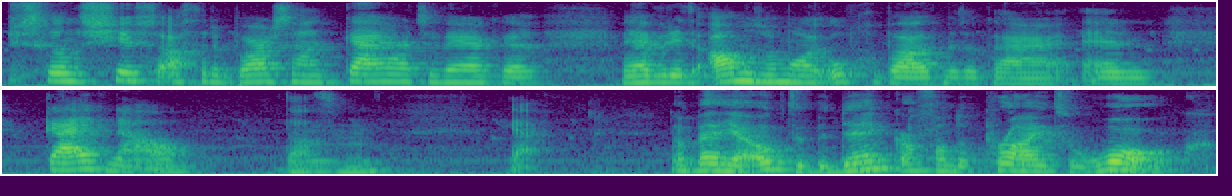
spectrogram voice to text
verschillende shifts achter de bar staan, keihard te werken. We hebben dit allemaal zo mooi opgebouwd met elkaar. En kijk nou, dat. Mhm. Dan ben je ook de bedenker van de Pride Walk.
